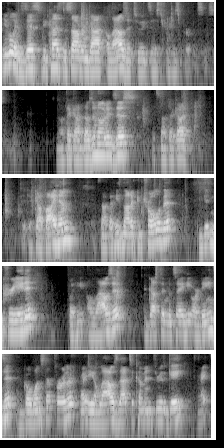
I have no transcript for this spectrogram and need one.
Evil exists because the sovereign God allows it to exist for his purposes. It's not that God doesn't know it exists. It's not that God it got by him. It's not that he's not in control of it. He didn't create it, but he allows it Augustine would say he ordains it and go one step further, right? He allows that to come in through the gate, right?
